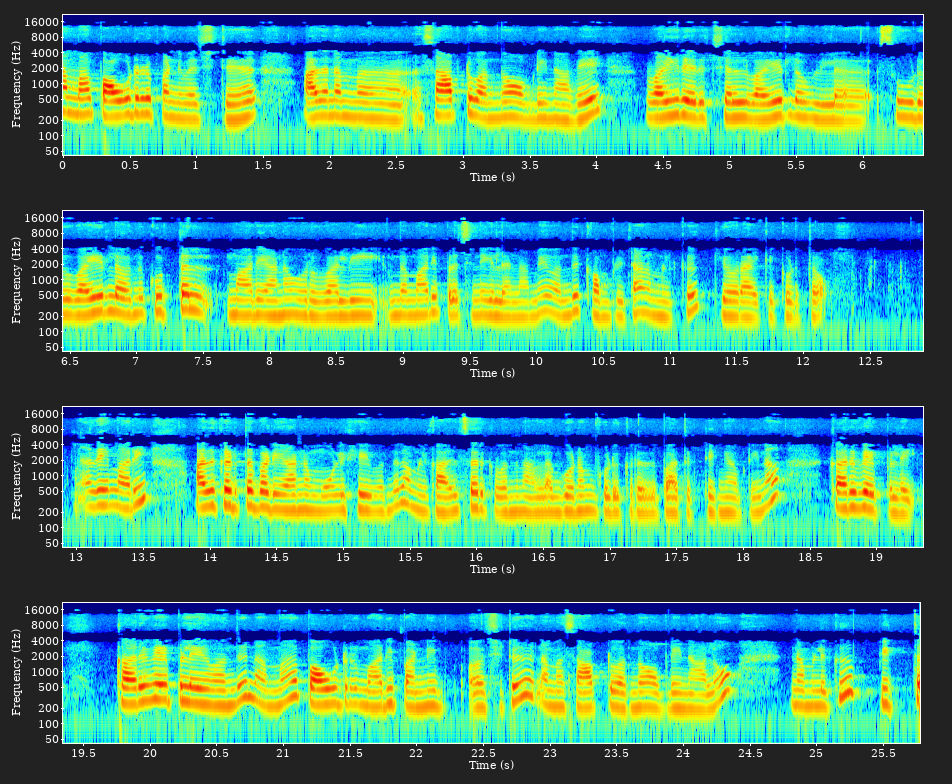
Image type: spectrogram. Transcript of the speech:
நம்ம பவுடர் பண்ணி வச்சுட்டு அதை நம்ம சாப்பிட்டு வந்தோம் அப்படின்னாவே வயிறு எரிச்சல் வயிறில் உள்ள சூடு வயிறில் வந்து குத்தல் மாதிரியான ஒரு வலி இந்த மாதிரி பிரச்சனைகள் எல்லாமே வந்து கம்ப்ளீட்டாக நம்மளுக்கு க்யூர் ஆக்கி கொடுத்துரும். அதே மாதிரி அதுக்கு அடுத்தபடியான மூலிகை வந்து நம்மளுக்கு அல்சருக்கு வந்து நல்லா குணம் கொடுக்கறது பார்த்துக்கிட்டிங்க அப்படின்னா கருவேப்பிலை. கருவேப்பிலையை வந்து நம்ம பவுடர் மாதிரி பண்ணி வச்சுட்டு நம்ம சாப்பிட்டு வந்தோம் அப்படின்னாலும் நம்மளுக்கு பித்த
